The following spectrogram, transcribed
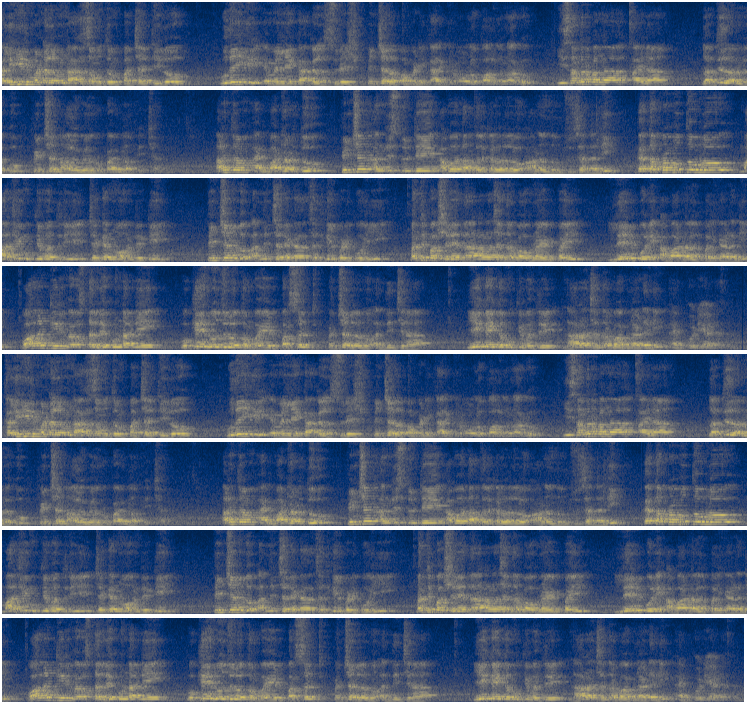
కలిగిరి మండలం నాగసముద్రం పంచాయతీలో ఉదయగిరి ఎమ్మెల్యే కాకల సురేష్ పింఛన్ల పంపిణీ కార్యక్రమంలో పాల్గొన్నారు. ఈ సందర్భంగా ఆయన లబ్ధిదారులకు పెన్షన్ నాలుగు వేల రూపాయలు అందించారు. అనంతరం ఆయన మాట్లాడుతూ పింఛన్ అందిస్తుంటే అవ్వాతాతల కళ్ళల్లో ఆనందం చూశానని గత ప్రభుత్వంలో మాజీ ముఖ్యమంత్రి జగన్మోహన్ రెడ్డి పింఛన్లు అందించలేక చతికిలు పడిపోయి ప్రతిపక్ష నేత నారా చంద్రబాబు నాయుడుపై లేనిపోని అభాండాలు పలికాడని వాలంటీర్ వ్యవస్థ లేకుండానే ఒకే రోజులో తొంభై ఏడు పర్సెంట్ పెన్షన్లను అందించిన ఏకైక ముఖ్యమంత్రి నారా చంద్రబాబు నాయుడని ఆయన కొనియాడారు. కలిగిరి మండలం నాగసముద్రం పంచాయతీలో ఉదయగిరి ఎమ్మెల్యే కాకల సురేష్ పింఛన్ల పంపిణీ కార్యక్రమంలో పాల్గొన్నారు. ఈ సందర్భంగా ఆయన లబ్ధిదారులకు పెన్షన్ నాలుగు వేల రూపాయలు అందించారు. అనంతరం ఆయన మాట్లాడుతూ పింఛన్ అందిస్తుంటే అవ్వాతాతల కళ్ళల్లో ఆనందం చూశానని గత ప్రభుత్వంలో మాజీ ముఖ్యమంత్రి జగన్మోహన్ రెడ్డి పింఛన్లు అందించలేక చతికిలు పడిపోయి ప్రతిపక్ష నేత నారా చంద్రబాబు నాయుడుపై లేనిపోని అభాండాలు పలికాడని వాలంటీర్ వ్యవస్థ లేకుండానే ఒకే రోజులో తొంభై ఏడు పర్సెంట్ పెన్షన్లను అందించిన ఏకైక ముఖ్యమంత్రి నారా చంద్రబాబు నాయుడు అని ఆయన కొనియాడారు.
